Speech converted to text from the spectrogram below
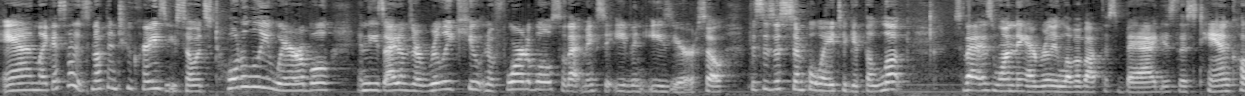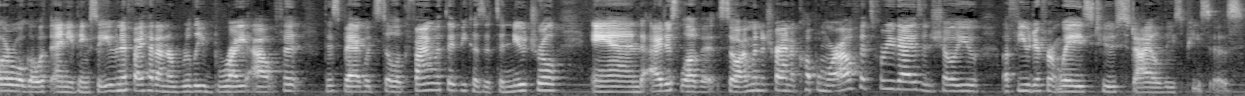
And like I said, it's nothing too crazy. So it's totally wearable and these items are really cute and affordable. So that makes it even easier. So this is a simple way to get the look. So that is one thing I really love about this bag is this tan color will go with anything. So even if I had on a really bright outfit, this bag would still look fine with it because it's a neutral and I just love it. So I'm going to try on a couple more outfits for you guys and show you a few different ways to style these pieces.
